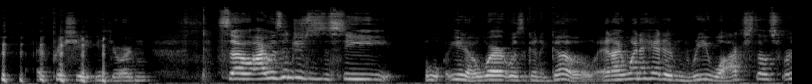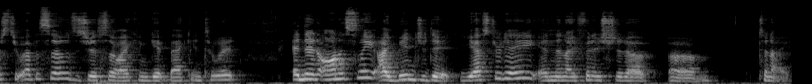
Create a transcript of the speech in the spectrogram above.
I appreciate you, Jordan. So I was interested to see, you know, where it was going to go, and I went ahead and rewatched those first two episodes just so I can get back into it. And then honestly, I binged it yesterday, and then I finished it up um, tonight.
